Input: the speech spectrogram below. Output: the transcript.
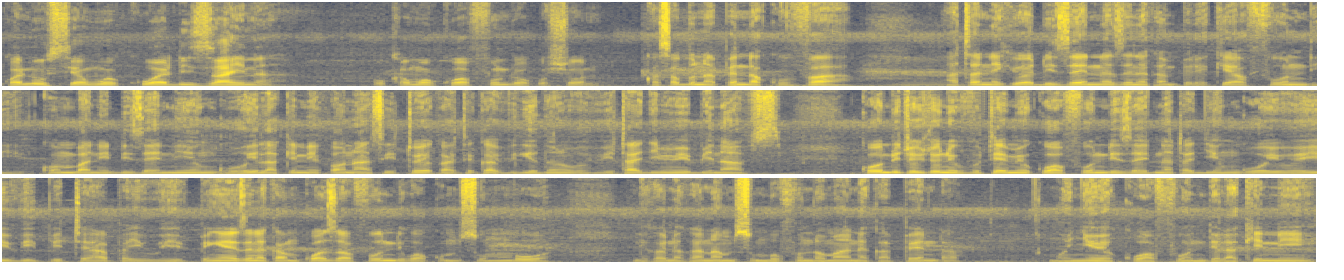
Kwani usiamue kuwa designer ukaamua kuwa fundi wa kushona. Kwa sababu napenda kuvaa. Hata nikiwa design naweza nikampelekea fundi kwamba ni design nguo hii, lakini nikaona asitoe katika vigezo ninavyohitaji mimi binafsi. Kwa hiyo ndicho kilichonivutia mimi kuwa fundi zaidi, nataji nguo iwe hivi, ipite hapa, iwe hivi. Pengine naweza nikamkwaza fundi kwa kumsumbua, nikaonekana msumbufu, ndio maana nikapenda mwenyewe kuwa fundi, lakini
